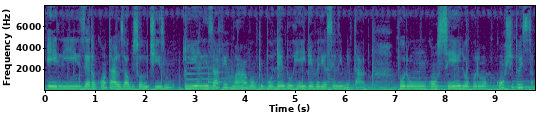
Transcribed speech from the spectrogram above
eles eram contrários ao absolutismo e eles afirmavam que o poder do rei deveria ser limitado por um conselho ou por uma constituição.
